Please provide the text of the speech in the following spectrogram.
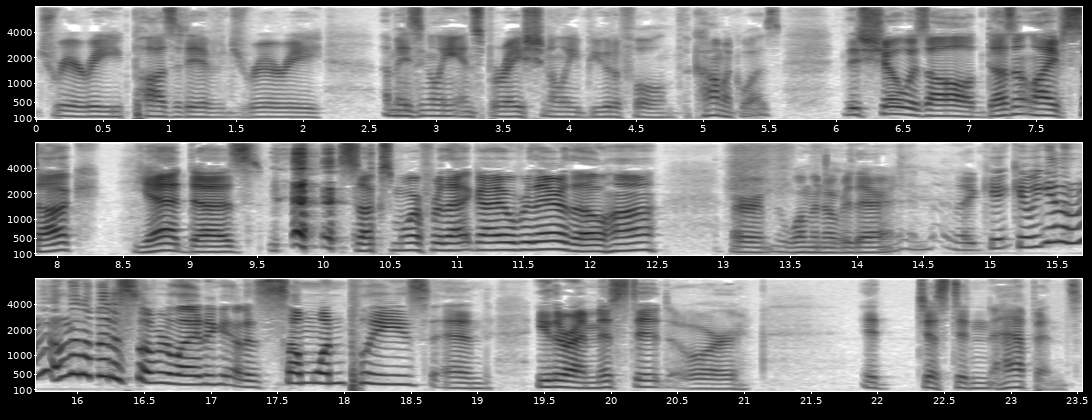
dreary, positive, dreary, amazingly inspirationally beautiful the comic was. This show is all doesn't life suck? Yeah, it does. Sucks more for that guy over there, though, huh? Or the woman over there. Like, can, can we get a, a little bit of silver lining out of someone, please? And either I missed it or it just didn't happen. It's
